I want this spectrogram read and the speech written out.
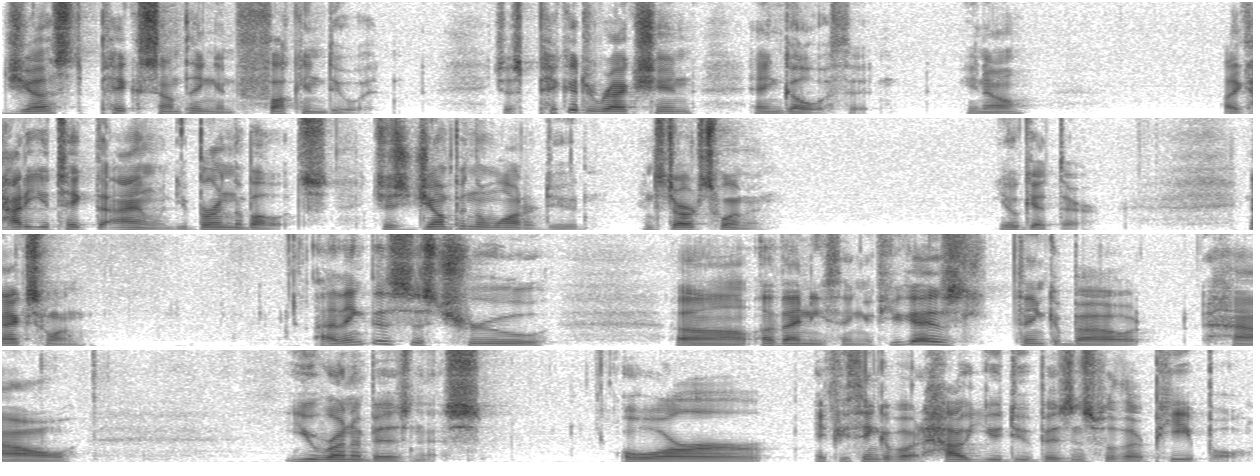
just pick something and fucking do it. Just pick a direction and go with it. You know, like how do you take the island? You burn the boats. Just jump in the water, dude, and start swimming. You'll get there. Next one. I think this is true uh, of anything. If you guys think about how you run a business or if you think about how you do business with other people,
